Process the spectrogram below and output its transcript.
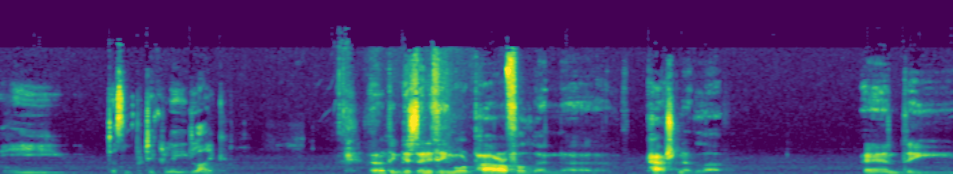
he doesn't particularly like. I don't think there's anything more powerful than uh, passionate love. And the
